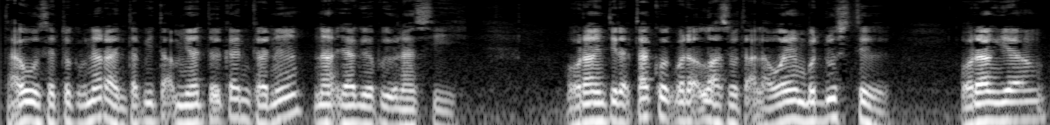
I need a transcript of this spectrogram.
Tahu satu kebenaran tapi tak menyatakan kerana nak jaga perut nasi. Orang yang tidak takut kepada Allah SWT Orang yang berdusta Orang yang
